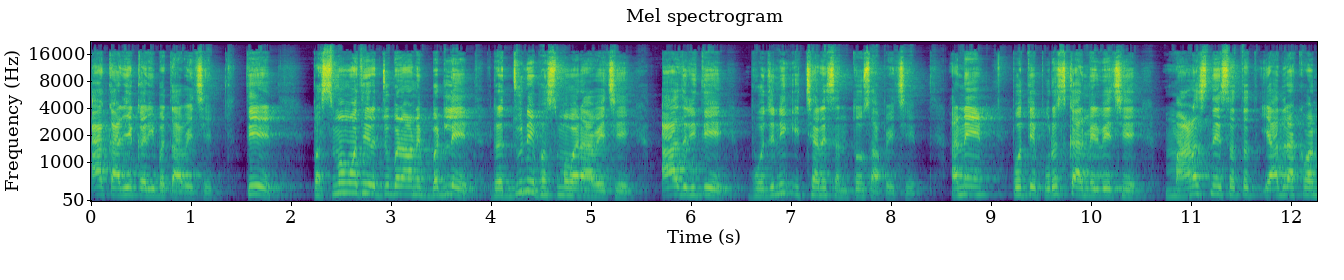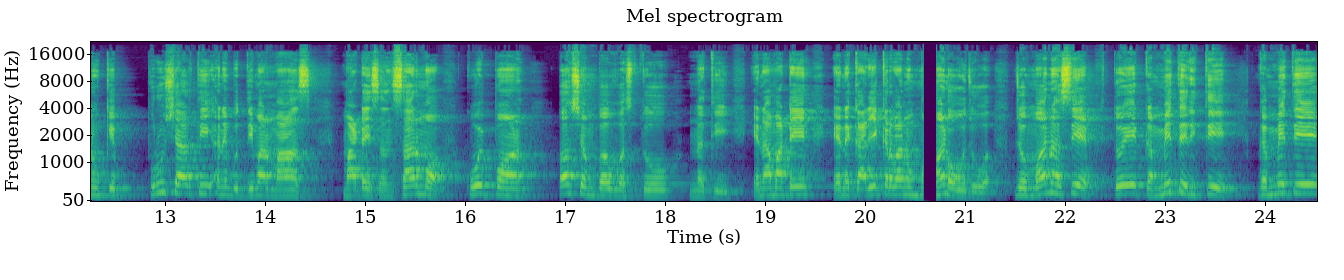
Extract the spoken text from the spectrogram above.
આ કાર્ય કરી બતાવે છે. તે ભસ્મમાંથી રજ્જુ બનાવવાને બદલે રજ્જુને ભસ્મ બનાવે છે. આ જ રીતે ભોજની ઈચ્છાને સંતોષ આપે છે. અને પોતે પુરસ્કાર મેળવે છે. માણસને સતત યાદ રાખવાનું કે પુરુષાર્થી અને બુદ્ધિમાન માણસ માટે સંસારમાં કોઈ પણ અસંભવ વસ્તુ નથી. એના માટે એને કાર્ય કરવાનું મન હોવું જોઈએ. જો મન હશે તો એ ગમે તે રીતે, ગમે તે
